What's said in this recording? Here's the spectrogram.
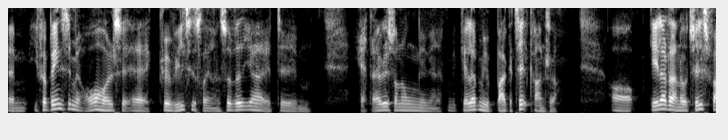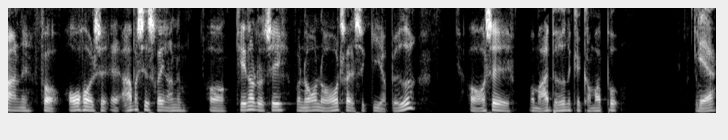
Øhm, I forbindelse med overholdelse af kørevildtidsreglerne, så ved jeg, at øh, ja, der er vel sådan nogle, øh, vi kalder dem jo bagatelgrænser. Og gælder der noget tilsvarende for overholdelse af arbejdstidsreglerne, og kender du til, hvornår en overtrædelse giver bøder, og også hvor meget bøderne kan komme op på? Ja,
